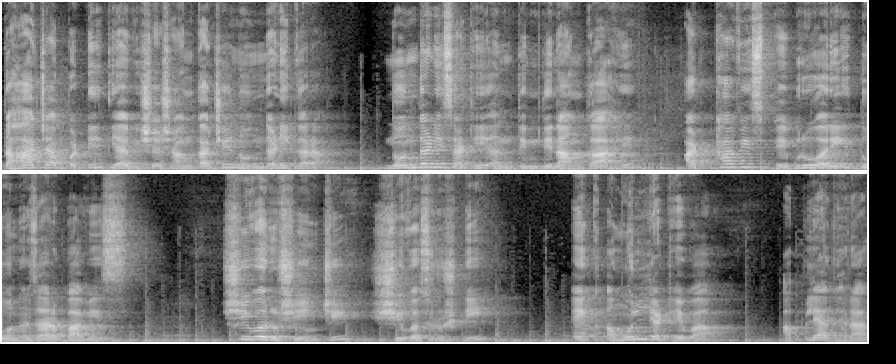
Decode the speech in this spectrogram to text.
दहाच्या पटीत या विशेषांकाची नोंदणी करा. नोंदणीसाठी अंतिम दिनांक आहे अठ्ठावीस फेब्रुवारी दोन हजार बावीस. शिवऋषींची शिवसृष्टी एक अमूल्य ठेवा. आपल्या घरात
